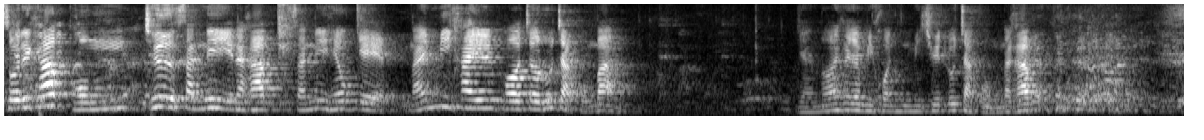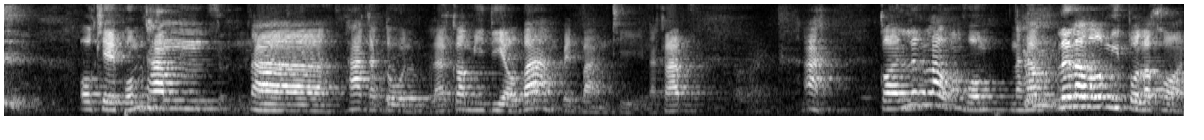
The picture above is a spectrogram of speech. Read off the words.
สวัสดีครับ ผมชื่อซันนี่นะครับ ซันนี่เฮลเกต ไหนมีใครพอจะรู้จักผมบ้าง อย่างน้อยก็ยังมีคนมีชีวิตรู้จักผมนะครับ โอเค ผมทำภาคการ์ตูน แล้วก็มีเดียวบ้างเป็นบางทีนะครับอะก่อนเรื่องเล่าของผมนะครับ เรื่องเล่าต้องมีตัวละคร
